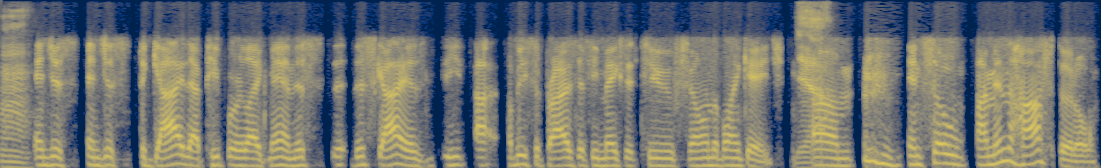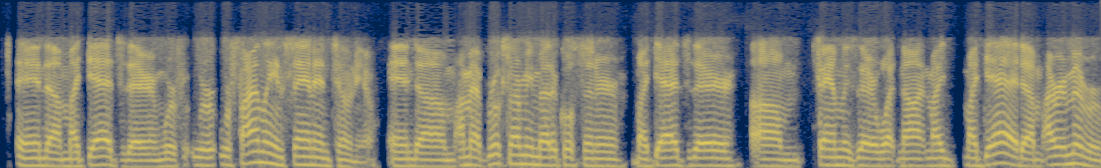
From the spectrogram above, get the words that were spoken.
mm. and just, and just the guy that people were like, man, this, this guy is he, I'll be surprised if he makes it to fill in the blank age. Yeah. Um, and so I'm in the hospital and uh, my dad's there, and we're we're we're finally in San Antonio, and um, I'm at Brooks Army Medical Center. My dad's there, um, family's there, whatnot. My my dad, um, I remember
